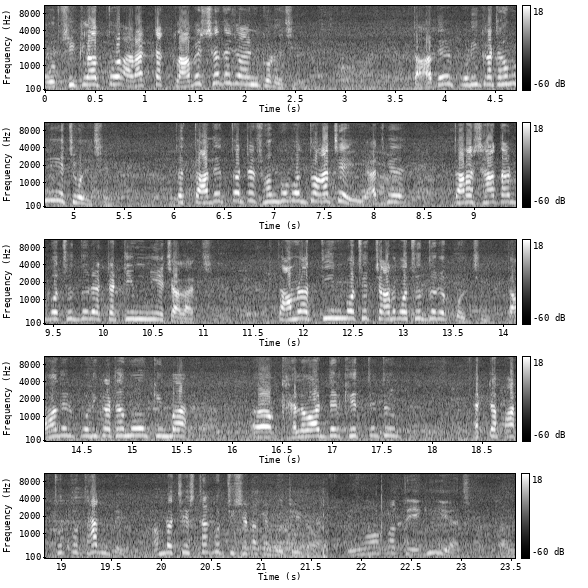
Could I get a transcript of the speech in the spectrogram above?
পড়শি ক্লাব তো আর একটা ক্লাবের সাথে জয়েন করেছে। তাদের পরিকাঠামো নিয়ে চলছে। তো তাদের তো একটা সংঘবদ্ধ আছেই। আজকে তারা সাত, আট বছর ধরে একটা টিম নিয়ে চালাচ্ছে। তা আমরা তিন বছর, চার বছর ধরে করছি। তা আমাদের পরিকাঠামো কিংবা খেলোয়াড়দের ক্ষেত্রে তো একটা পার্থক্য থাকবে। আমরা চেষ্টা করছি সেটাকে মিটিয়ে দেওয়ার। ইউনোপা তো এগিয়ে আছে কারণ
